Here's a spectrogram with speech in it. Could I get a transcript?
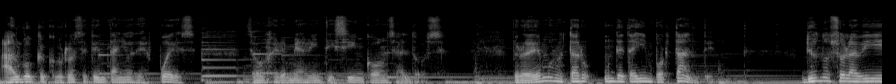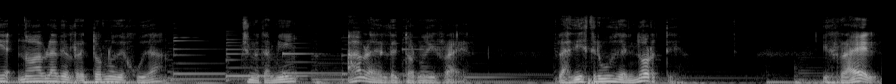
algo que ocurrió 70 años después, según Jeremías 25, 11 al 12. Pero debemos notar un detalle importante. Dios no solo no habla del retorno de Judá, sino también habla del retorno de Israel. Las diez tribus del norte, Israel,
